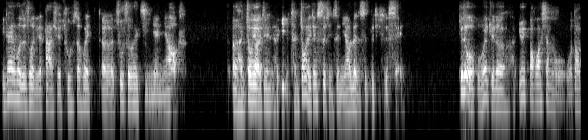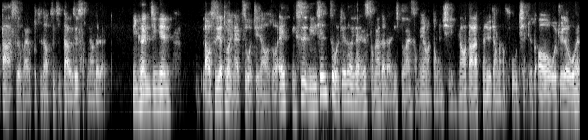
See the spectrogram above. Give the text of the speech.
应该或者说你在大学出社会，呃，出社会几年，你要，呃，很重要一件一很重要一件事情是你要认识自己是谁。就是我我会觉得，因为包括像我，我到大四我还不知道自己到底是什么样的人，你可能今天。老师就突然来自我介绍说：“哎，你是你先自我介绍一下，你是什么样的人？你喜欢什么样的东西？”然后大家可能就讲的肤浅，就是哦，我觉得我很，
